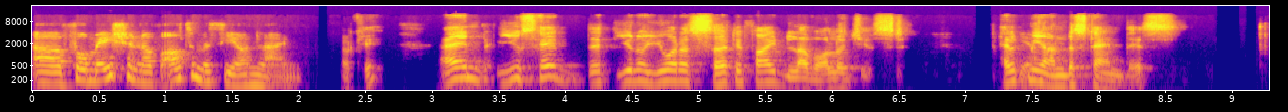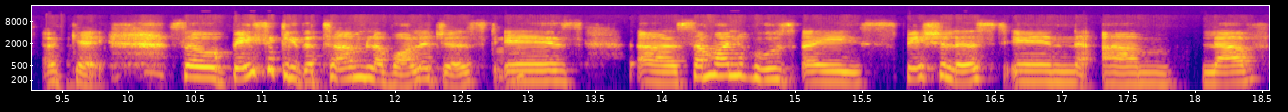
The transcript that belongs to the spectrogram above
uh, formation of ultimacy online. Okay. And you said that you know you are a certified loveologist. Help yeah. me understand this Okay, so basically, the term loveologist mm-hmm. is uh, someone who's a specialist in um, love,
